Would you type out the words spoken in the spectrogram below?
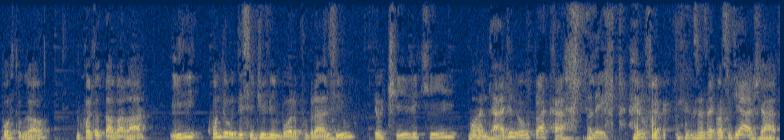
Portugal, enquanto eu estava lá. E quando eu decidi vir embora pro Brasil, eu tive que mandar de novo para cá. Olha aí. eu falei, esse negócio viajar.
